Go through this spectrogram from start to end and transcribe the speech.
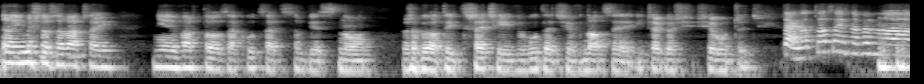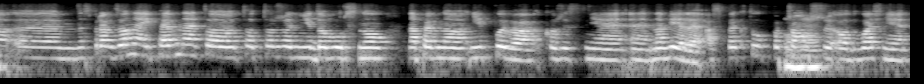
No i myślę, że raczej nie warto zakłócać sobie snu żeby o tej trzeciej wybudzać się w nocy i czegoś się uczyć. Tak, no to, co jest na pewno y, sprawdzone i pewne, to, to to, że niedobór snu na pewno nie wpływa korzystnie na wiele aspektów, począwszy mhm. od właśnie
